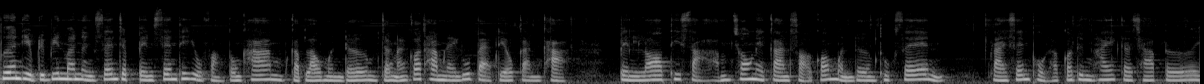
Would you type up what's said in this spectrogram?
เพื่อนๆหยิบริบบิ้นมาหนึ่งเส้นจะเป็นเส้นที่อยู่ฝั่งตรงข้ามกับเราเหมือนเดิม จากนั้นก็ทำในรูปแบบเดียวกันค่ะ เป็นรอบที่ 3 ช่องในการสอดก็เหมือนเดิมทุกเส้น ปลายเส้นผล่แล้วก็ดึงให้กระชับเลย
